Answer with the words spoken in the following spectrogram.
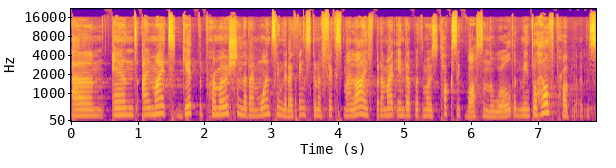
Um, and I might get the promotion that I'm wanting that I think is going to fix my life, but I might end up with the most toxic boss in the world and mental health problems.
